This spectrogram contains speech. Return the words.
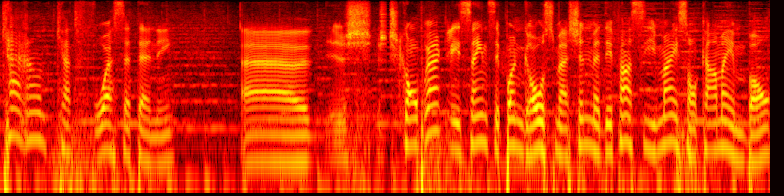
44 fois cette année. Euh, je je comprends que les Saints, c'est pas une grosse machine, mais défensivement, ils sont quand même bons.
